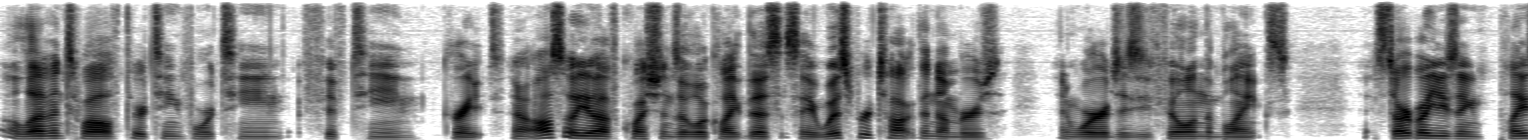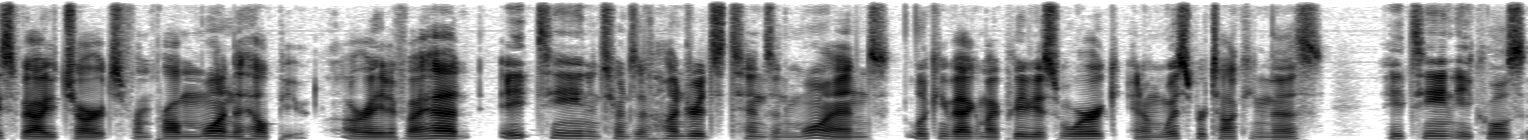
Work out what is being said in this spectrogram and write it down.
11, 12, 13, 14, 15. Great. Now also you'll have questions that look like this that say whisper talk the numbers and words as you fill in the blanks. And start by using place value charts from problem 1 to help you. Alright, if I had 18 in terms of hundreds, tens, and ones, looking back at my previous work and I'm whisper talking this, 18 equals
